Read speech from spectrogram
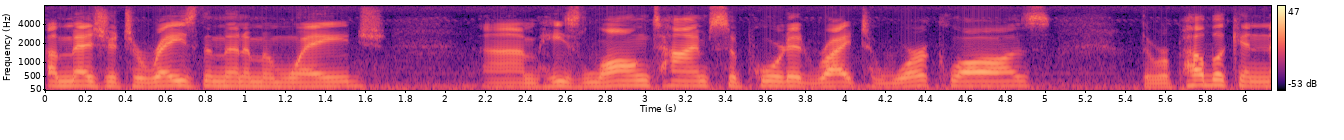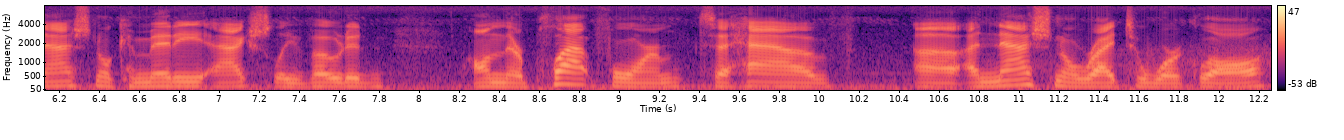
a measure to raise the minimum wage. Um, he's long time supported right to work laws. The Republican National Committee actually voted on their platform to have uh, a national right to work law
